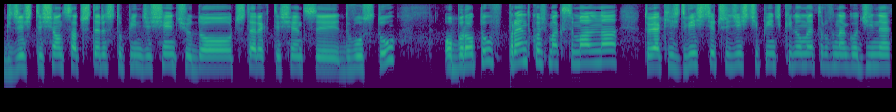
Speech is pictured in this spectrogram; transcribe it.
gdzieś 1450 do 4200 obrotów. Prędkość maksymalna to jakieś 235 km na godzinę,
